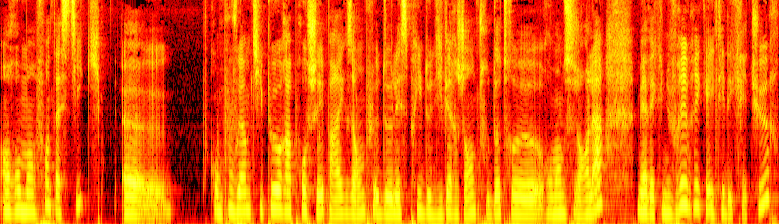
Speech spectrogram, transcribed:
en roman fantastique euh, qu'on pouvait un petit peu rapprocher, par exemple, de l'esprit de Divergente ou d'autres romans de ce genre-là, mais avec une vraie, vraie qualité d'écriture.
